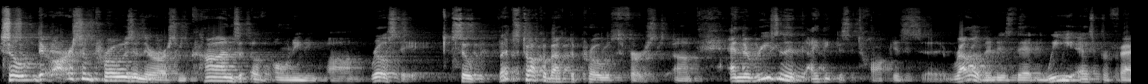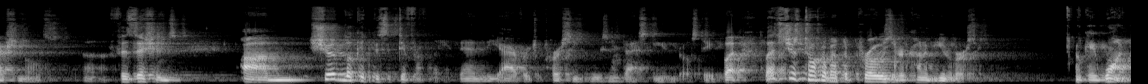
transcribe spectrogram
So there are some pros and there are some cons of owning um, real estate. So let's talk about the pros first. Um, and the reason that I think this talk is uh, relevant is that we as professionals, uh, physicians, um, should look at this differently than the average person who's investing in real estate. But let's just talk about the pros that are kind of universal. Okay, one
